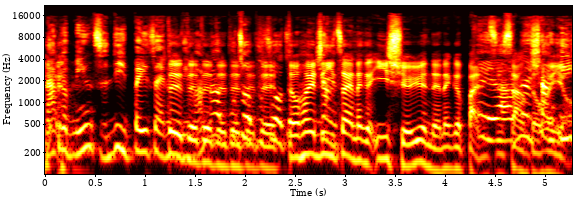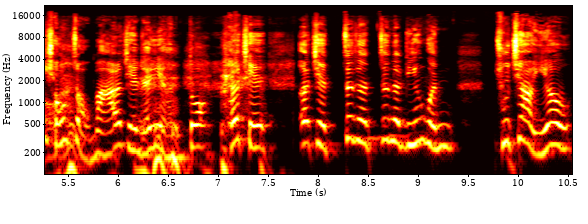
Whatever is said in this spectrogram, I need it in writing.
拿个名字立碑在那个地方，那不错不错，都会立在那个医学院的那个板子上，那像英雄走嘛，而且人也很多，而且而且真的真的灵魂。出窍以后，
